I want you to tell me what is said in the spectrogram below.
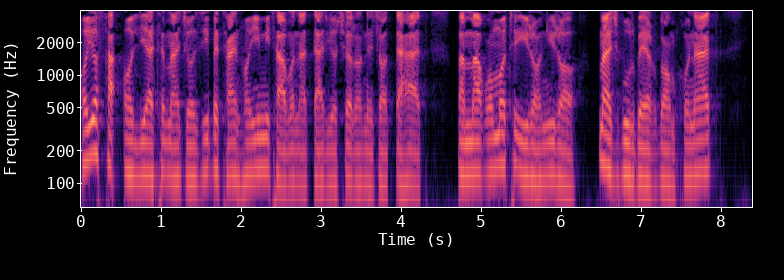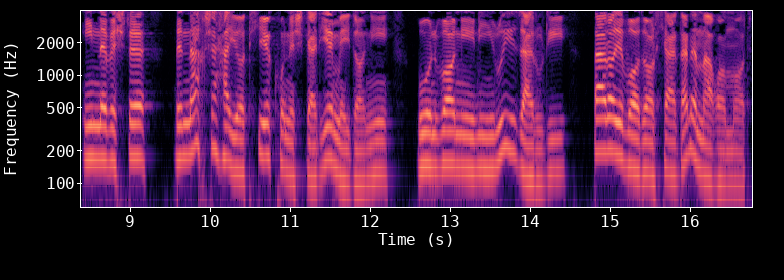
آیا فعالیت مجازی به تنهایی می تواند دریاچه را نجات دهد و مقامات ایرانی را مجبور به اقدام کند این نوشته به نقش حیاتی کنشگری میدانی به عنوان نیروی ضروری برای وادار کردن مقامات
